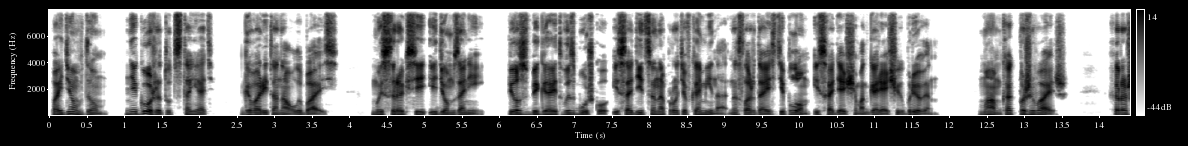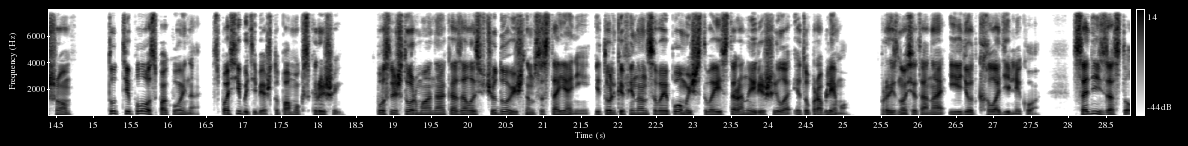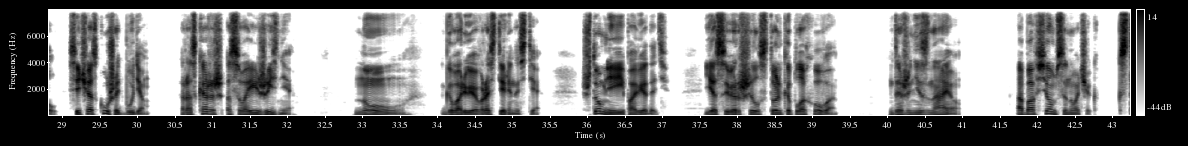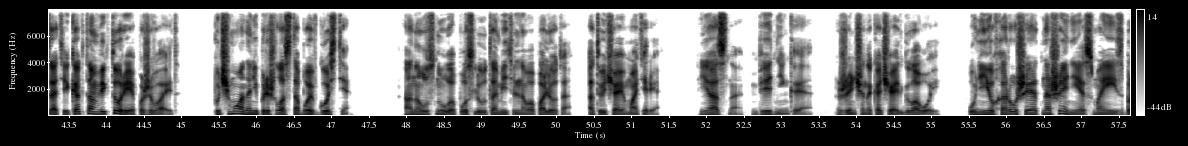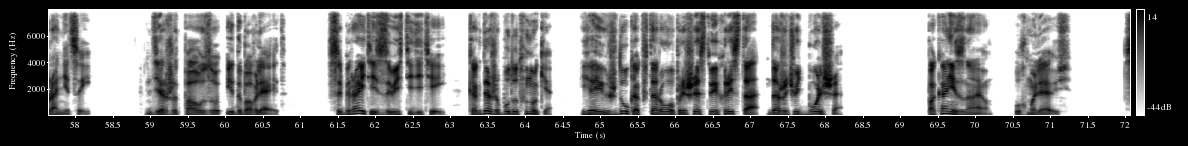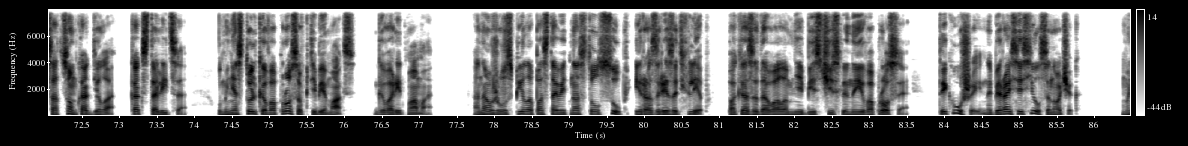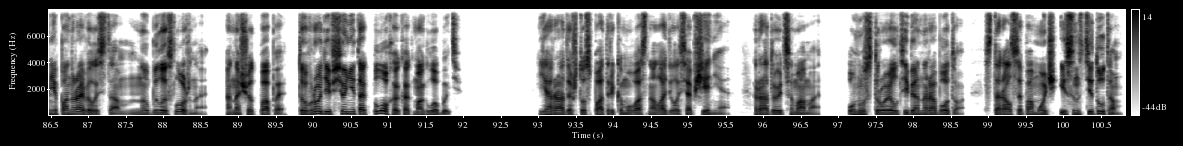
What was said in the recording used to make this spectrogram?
«Пойдем в дом, негоже тут стоять», — говорит она, улыбаясь. Мы с Рекси идем за ней. Пес вбегает в избушку и садится напротив камина, наслаждаясь теплом, исходящим от горящих бревен. «Мам, как поживаешь?» «Хорошо. Тут тепло, спокойно. Спасибо тебе, что помог с крышей. После шторма она оказалась в чудовищном состоянии, и только финансовая помощь с твоей стороны решила эту проблему», произносит она и идет к холодильнику. «Садись за стол, сейчас кушать будем. Расскажешь о своей жизни». «Ну...» — говорю я в растерянности. Что мне ей поведать? Я совершил столько плохого. Даже не знаю. Обо всем, сыночек. Кстати, как там Виктория поживает? Почему она не пришла с тобой в гости? Она уснула после утомительного полета, отвечаю матери. Ясно, бедненькая. Женщина качает головой. У нее хорошие отношения с моей избранницей. Держит паузу и добавляет. Собираетесь завести детей? Когда же будут внуки? Я их жду, как второго пришествия Христа, даже чуть больше. Пока не знаю, ухмыляюсь. С отцом как дела? Как столица? У меня столько вопросов к тебе, Макс, говорит мама. Она уже успела поставить на стол суп и разрезать хлеб, пока задавала мне бесчисленные вопросы. Ты кушай, набирайся сил, сыночек. Мне понравилось там, но было сложно. А насчет папы, то вроде все не так плохо, как могло быть. «Я рада, что с Патриком у вас наладилось общение», – радуется мама. «Он устроил тебя на работу, старался помочь и с институтом».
